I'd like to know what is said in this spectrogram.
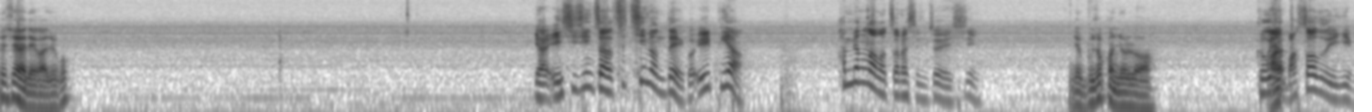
회수해야 돼가지고 야, 애쉬 진짜 스치면 돼. 그거 1피야. 한 명 남았잖아, 심지어 애쉬. 얘 무조건 열로 와 그거 그냥 아. 막 쏴도 이김.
